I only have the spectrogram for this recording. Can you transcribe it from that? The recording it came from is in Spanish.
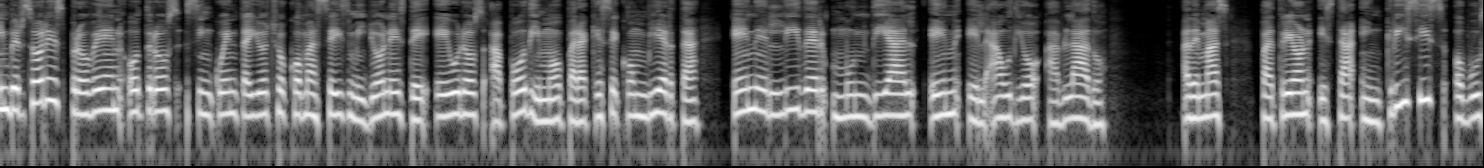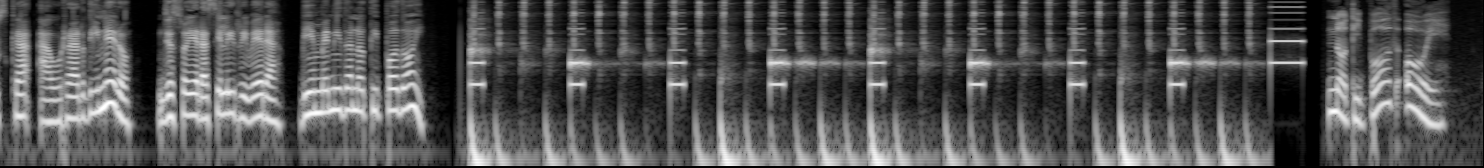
Inversores proveen otros 58,6 millones de euros a Podimo para que se convierta en el líder mundial en el audio hablado. Además, Patreon está en crisis o busca ahorrar dinero. Yo soy Araceli Rivera. Bienvenido a Notipod hoy. Notipod hoy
